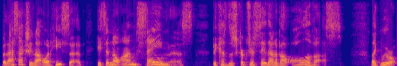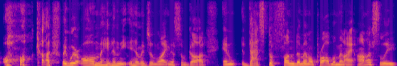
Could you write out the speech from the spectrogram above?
but that's actually not what he said. He said no i'm saying this because the scriptures say that about all of us. Like we were all god like we were all made in the image and likeness of god and that's the fundamental problem. And i honestly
